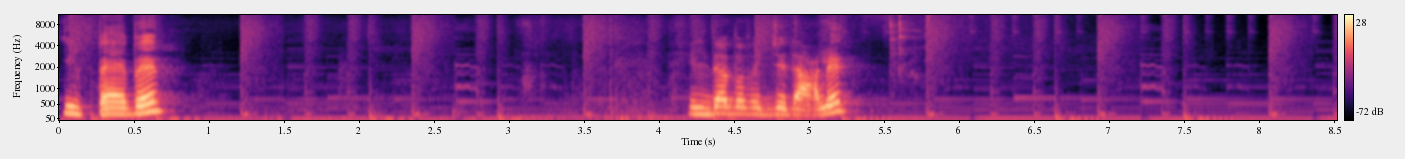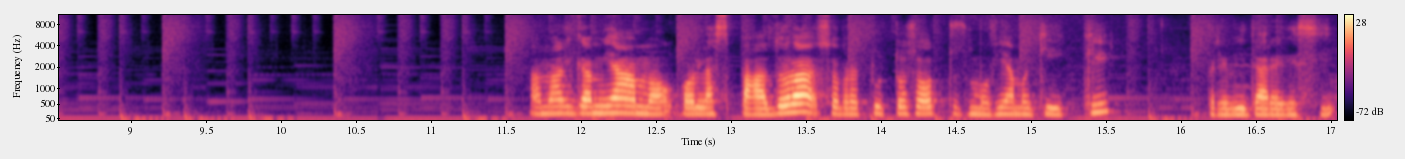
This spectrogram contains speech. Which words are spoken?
il pepe, il dado vegetale, amalgamiamo con la spatola, soprattutto sotto smuoviamo i chicchi per evitare che si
